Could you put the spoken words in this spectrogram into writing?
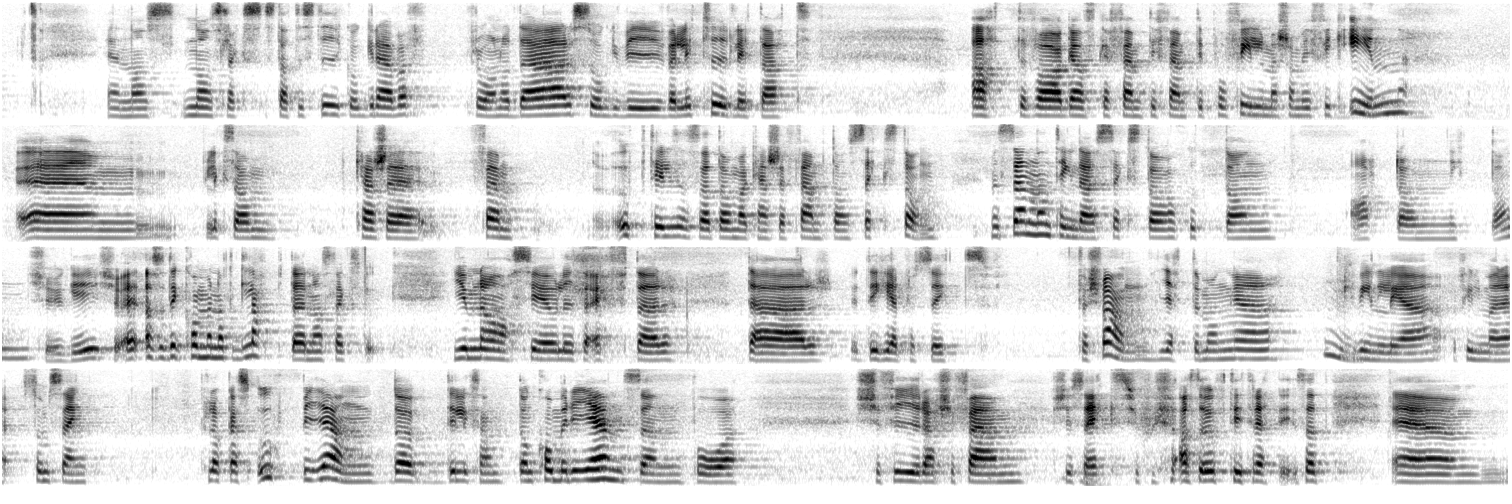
en, någon, någon slags statistik att gräva från. Och där såg vi väldigt tydligt att att det var ganska 50-50 på filmer som vi fick in. Ehm, liksom kanske fem, upp till så att de var kanske 15-16. Men sen någonting där 16, 17, 18, 19, 20, 21. Alltså det kommer något glapp där, någon slags gymnasie och lite efter där det helt plötsligt försvann jättemånga kvinnliga filmare som sen plockas upp igen. De, det liksom, de kommer igen sen på 24, 25, 26, 27, alltså upp till 30. Så att ehm,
